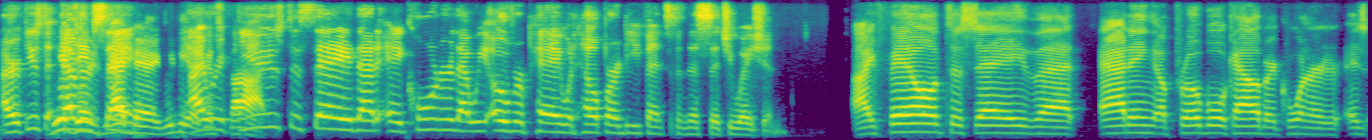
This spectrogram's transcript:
I refuse to we had ever James say. Bradberry. We'd be in a I good spot. refuse to say that a corner that we overpay would help our defense in this situation. I failed to say that adding a Pro Bowl caliber corner is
